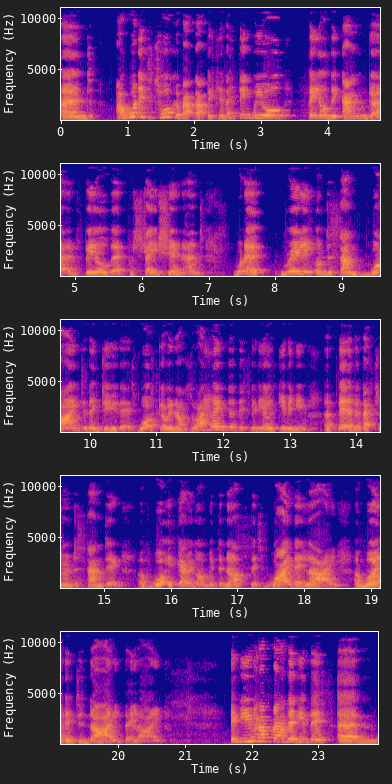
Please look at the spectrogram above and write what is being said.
And I wanted to talk about that because I think we all feel the anger and feel the frustration and want to really understand why do they do this, what's going on. So I hope that this video has given you a bit of a better understanding of what is going on with the narcissist, why they lie and why they deny they lie. If you have found any of this um,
